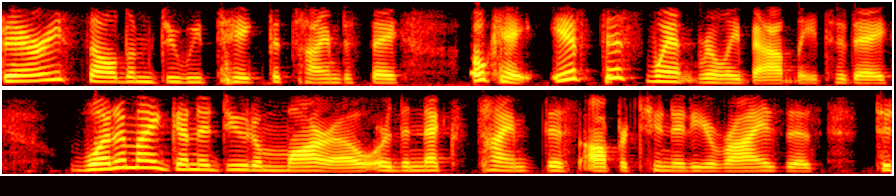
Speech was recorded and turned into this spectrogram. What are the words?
very seldom do we take the time to say, okay, if this went really badly today, what am I going to do tomorrow or the next time this opportunity arises to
